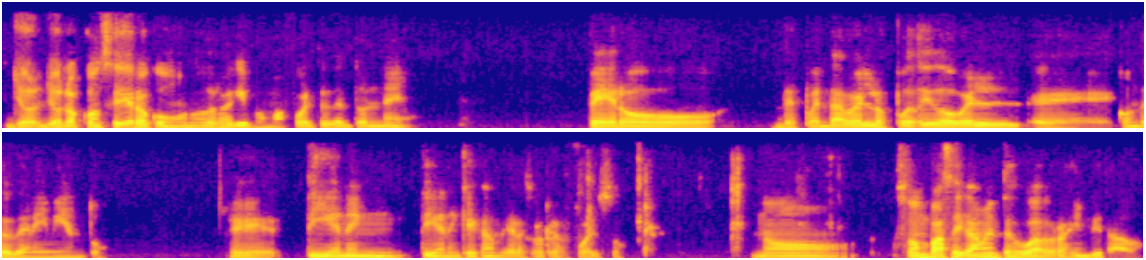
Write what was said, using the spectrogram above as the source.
yo, yo los considero como uno de los equipos más fuertes del torneo, pero después de haberlos podido ver eh, con detenimiento, eh, tienen, tienen que cambiar esos refuerzos. No, son básicamente jugadores invitados,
